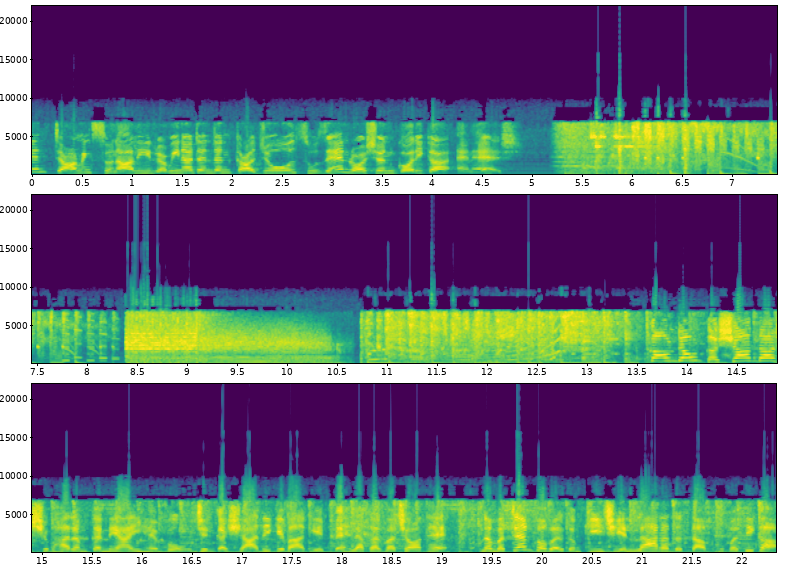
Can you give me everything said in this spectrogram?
एंड चार्मिंग सोनाली रवीना टंडन काजोल सुजैन रोशन गौरिका एंड काउंटडाउन का शानदार शुभारंभ करने आई हैं वो, जिनका शादी के बाद ये पहला करवा चौथ है। नंबर टेन पर वेलकम कीजिए लारा दत्ता भूपति का।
